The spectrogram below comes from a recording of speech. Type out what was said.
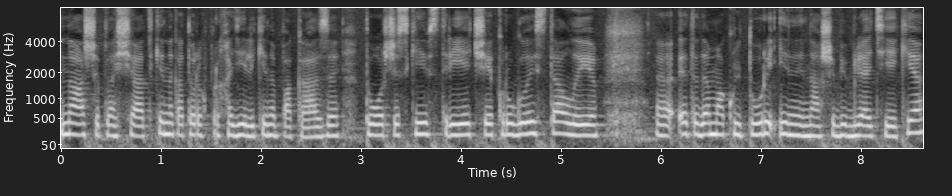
наши площадки, на которых проходили кинопоказы, творческие встречи, круглые столы. Э, это дома культуры и наши библиотеки.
